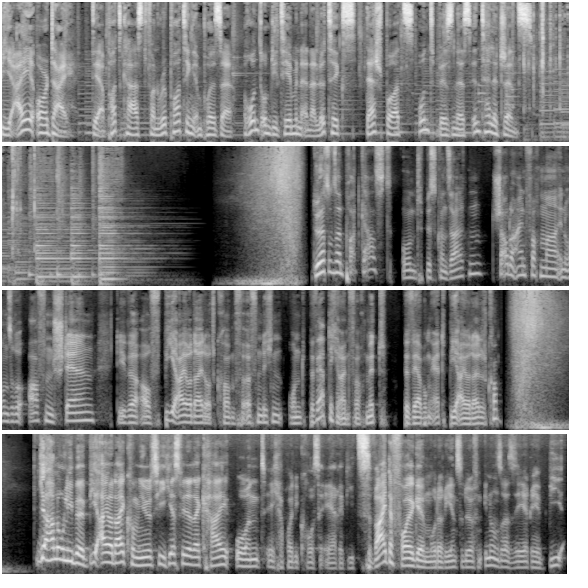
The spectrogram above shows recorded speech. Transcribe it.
BI or Die, der Podcast von Reporting Impulse rund um die Themen Analytics, Dashboards und Business Intelligence. Du hörst unseren Podcast und bist Consultant. Schau doch einfach mal in unsere offenen Stellen, die wir auf biodie.com veröffentlichen und bewerte dich einfach mit Bewerbung at biodie.com. Ja, hallo liebe BI Community, hier ist wieder der Kai und ich habe heute die große Ehre, die zweite Folge moderieren zu dürfen in unserer Serie BI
